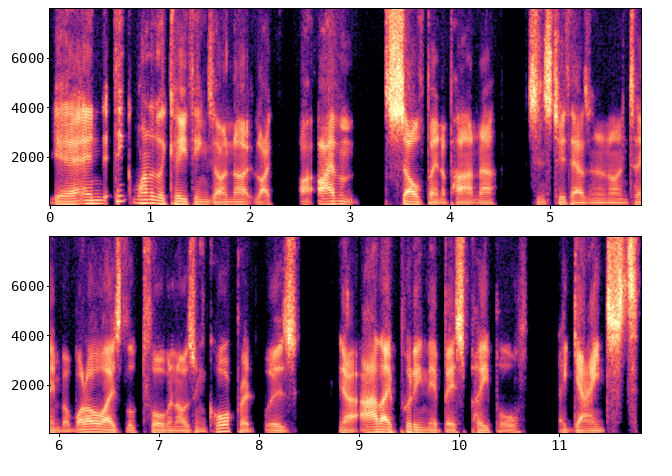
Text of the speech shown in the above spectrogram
Yeah. And I think one of the key things I know, like I, I haven't self been a partner since 2019. But what I always looked for when I was in corporate was, you know, are they putting their best people against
